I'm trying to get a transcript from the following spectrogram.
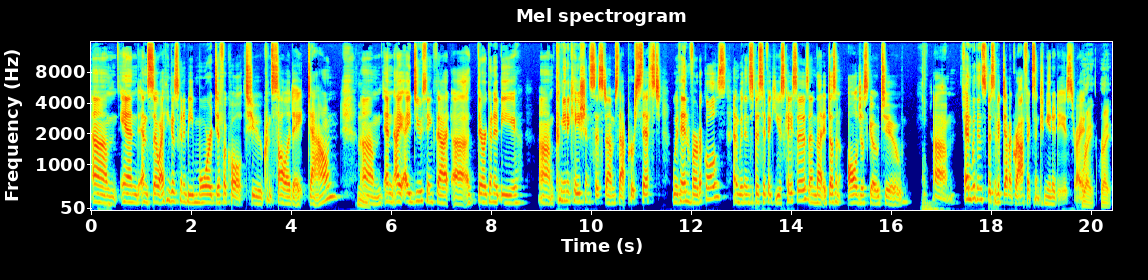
Um, and, and so I think it's going to be more difficult to consolidate down. Hmm. Um, and I, I, do think that uh, there are going to be um, communication systems that persist within verticals and within specific use cases, and that it doesn't all just go to um, and within specific demographics and communities, right? Right, right.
